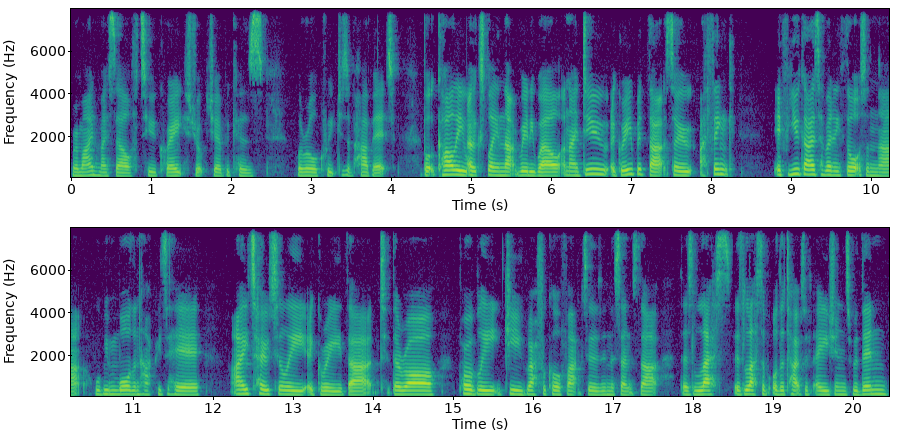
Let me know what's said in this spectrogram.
remind myself to create structure because we're all creatures of habit. But Carly explained that really well, and I do agree with that. So I think if you guys have any thoughts on that, we'll be more than happy to hear. I totally agree that there are probably geographical factors in the sense that there's less there's less of other types of Asians within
